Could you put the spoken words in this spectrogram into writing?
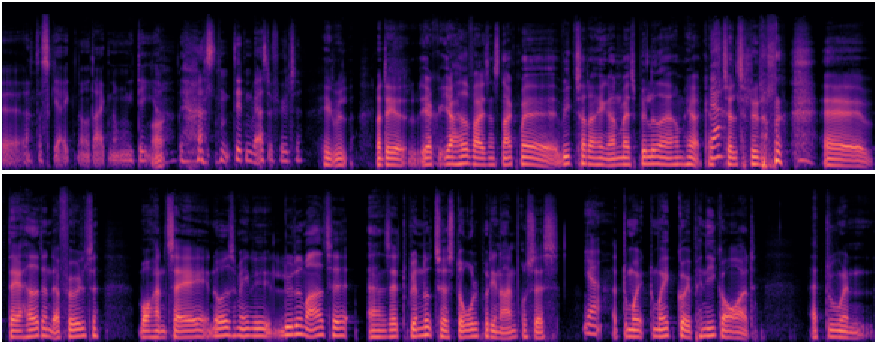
Øh, der sker ikke noget, der er ikke nogen idéer. Det er, sådan, det er den værste følelse. Helt vildt. Men det, jeg, jeg havde faktisk en snak med Victor, der hænger en masse billeder af ham her, kan jeg Ja. fortælle til lytterne. øh, da jeg havde den der følelse, hvor han sagde noget, som jeg egentlig lyttede meget til, at han sagde, du bliver nødt til at stole på din egen proces. Ja, At du må, du må ikke gå i panik over, at, at du en,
